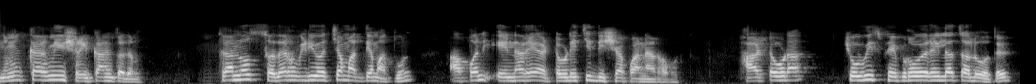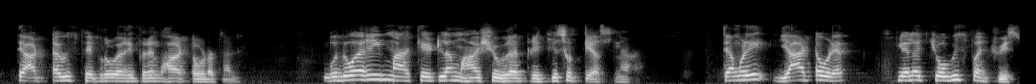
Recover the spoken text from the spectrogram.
नमस्कार मी श्रीकांत कदम. मित्रांनो सदर व्हिडिओच्या माध्यमातून आपण येणाऱ्या आठवड्याची दिशा पाहणार आहोत. हा आठवडा चोवीस फेब्रुवारीला चालू होतोय. ते अठ्ठावीस फेब्रुवारीपर्यंत हा आठवडा चालेल. बुधवारी मार्केटला महाशिवरात्रीची सुट्टी असणार. त्यामुळे या आठवड्यात आपल्याला चोवीस पंचवीस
